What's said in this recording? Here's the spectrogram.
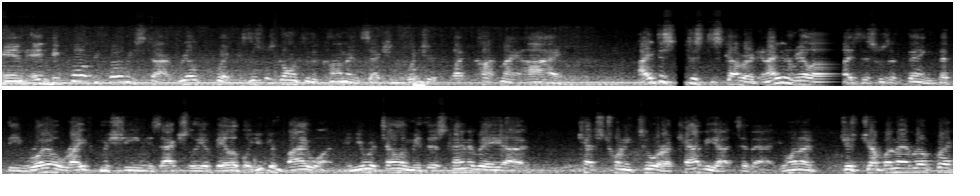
And and before before we start, real quick, because this was going through the comment section, which is what caught my eye. I just just discovered, and I didn't realize this was a thing, that the Royal Rife machine is actually available. You can buy one, and you were telling me there's kind of a uh, catch twenty two or a caveat to that. You want to just jump on that real quick?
